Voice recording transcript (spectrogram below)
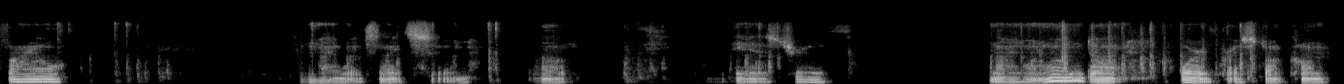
file to my website soon. Um, is truth 911.wordpress.com.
